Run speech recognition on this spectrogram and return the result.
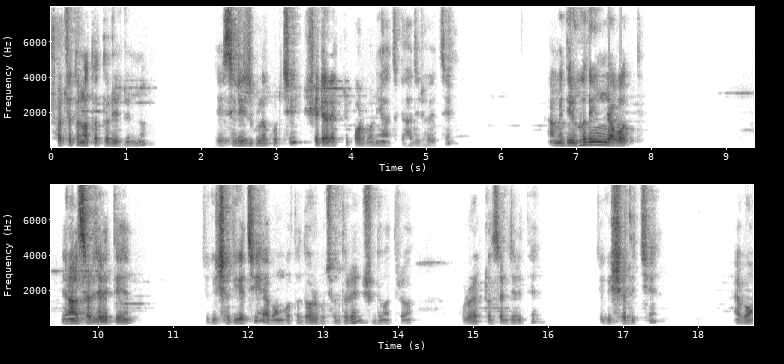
সচেতনতা তৈরির জন্য যে সিরিজগুলো করছি, সেটার একটি পর্ব নিয়ে আজকে হাজির হয়েছে। আমি দীর্ঘদিন যাবৎ জেনারেল সার্জারিতে চিকিৎসা দিয়েছি এবং গত দশ বছর ধরে শুধুমাত্র কোলোরেক্টাল সার্জারিতে চিকিৎসা দিচ্ছি। এবং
